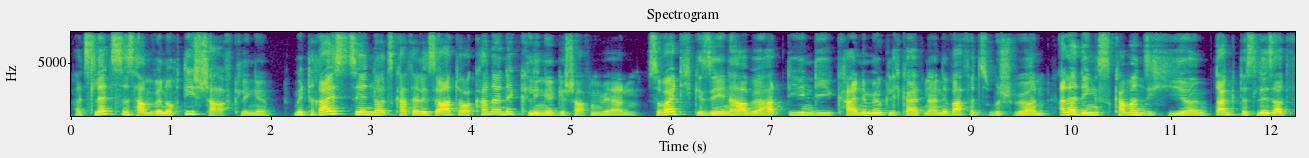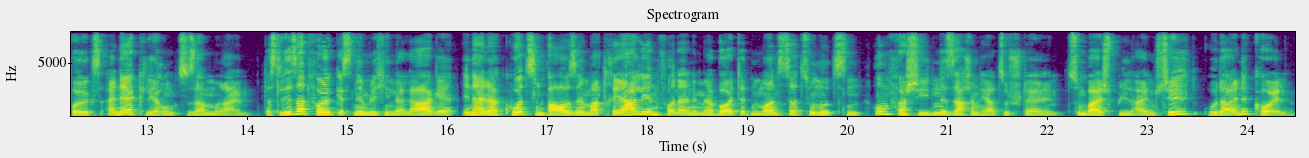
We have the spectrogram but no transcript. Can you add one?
Als letztes haben wir noch die Scharfklinge. Mit Reißzähnen als Katalysator kann eine Klinge geschaffen werden. Soweit ich gesehen habe, hat D&D keine Möglichkeiten, eine Waffe zu beschwören. Allerdings kann man sich hier, dank des Lizardvolks, eine Erklärung zusammenreimen. Das Lizardvolk ist nämlich in der Lage, in einer kurzen Pause Materialien von einem erbeuteten Monster zu nutzen, um verschiedene Sachen herzustellen. Zum Beispiel ein Schild oder eine Keule.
